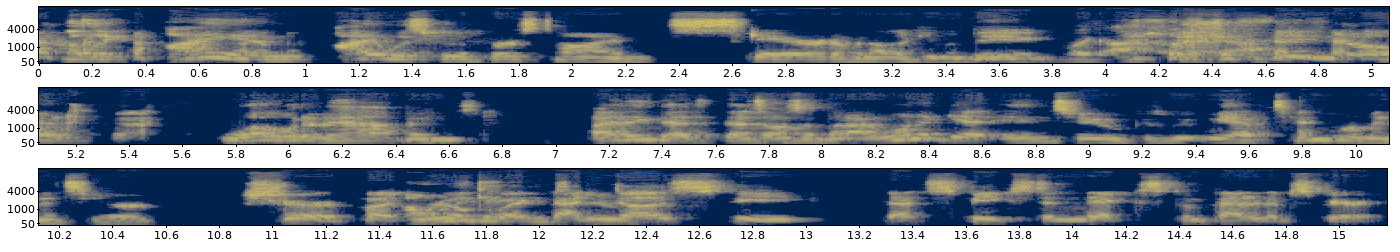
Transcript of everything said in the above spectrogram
I was like, I am, I was for the first time scared of another human being. Like I, like, I didn't know what would have happened. I think that's that's awesome. But I want to get into because we, we have 10 more minutes here. Sure, but real quick, that does speak. That speaks to Nick's competitive spirit.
